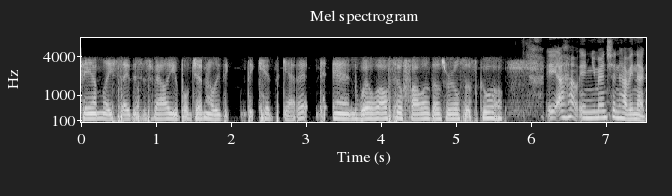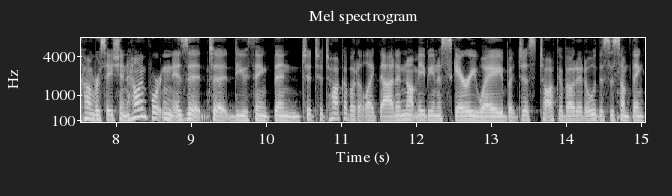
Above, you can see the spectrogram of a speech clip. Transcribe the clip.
family say this is valuable, generally the, the kids get it and we'll also follow those rules at school. Uh, yeah, and you mentioned having that conversation. How important is it, to, do you think, then to, to talk about it like that and not maybe in a scary way, but just talk about it? Oh, this is something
